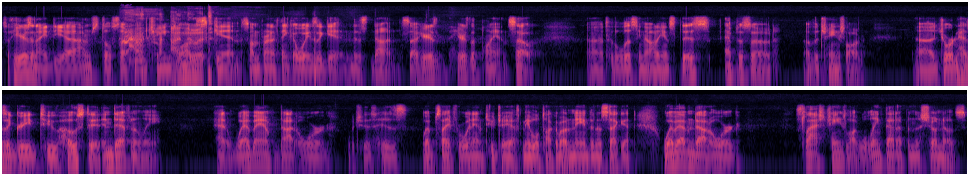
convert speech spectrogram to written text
So here's an idea. I'm still stuck on changelog skin, so I'm trying to think of ways of getting this done. So here's here's the plan. So uh, to the listening audience, this episode of the changelog, uh, Jordan has agreed to host it indefinitely at webamp.org, which is his website for WinAmp2JS. Maybe we'll talk about names in a second. webamp.org slash changelog. We'll link that up in the show notes.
